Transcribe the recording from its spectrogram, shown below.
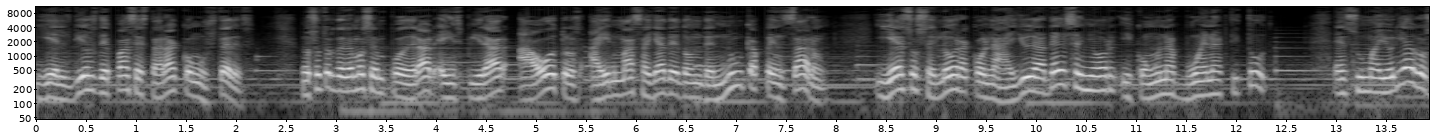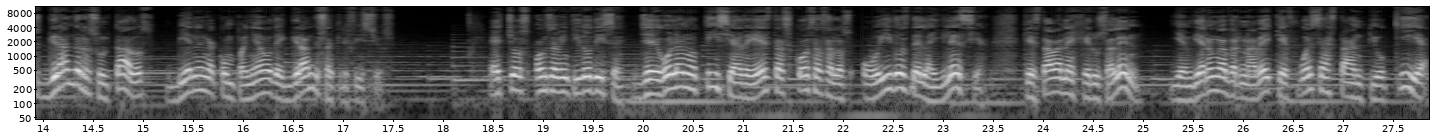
y el Dios de paz estará con ustedes. Nosotros debemos empoderar e inspirar a otros a ir más allá de donde nunca pensaron, y eso se logra con la ayuda del Señor y con una buena actitud. En su mayoría los grandes resultados vienen acompañados de grandes sacrificios. Hechos 11:22 dice, llegó la noticia de estas cosas a los oídos de la iglesia que estaban en Jerusalén y enviaron a Bernabé que fuese hasta Antioquía.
